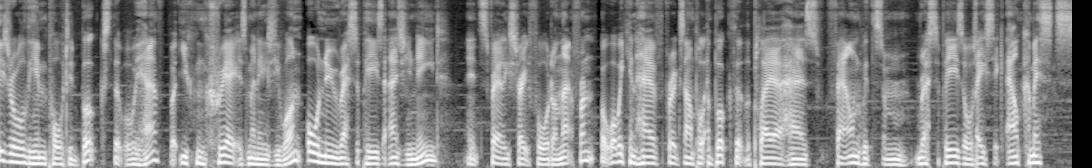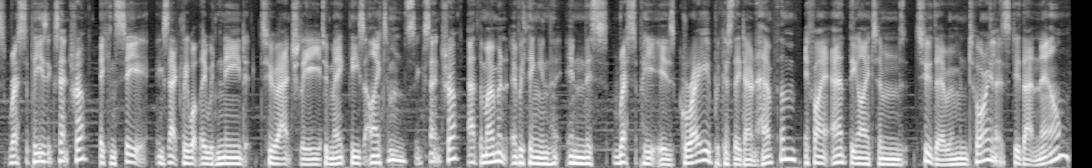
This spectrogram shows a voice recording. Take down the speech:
these are all the imported books that we have, but you can create as many as you want or new recipes as you need. It's fairly straightforward on that front. But what we can have, for example, a book that the player has found with some recipes or basic alchemists recipes, etc. They can see exactly what they would need to actually to make these items, etc. At the moment, everything in, in this recipe is grey because they don't have them. If I add the items to their inventory, let's do that now.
